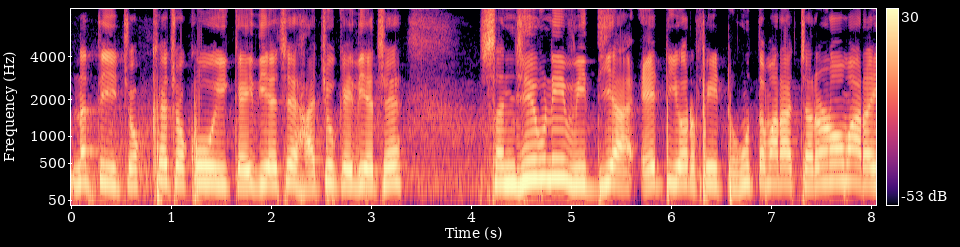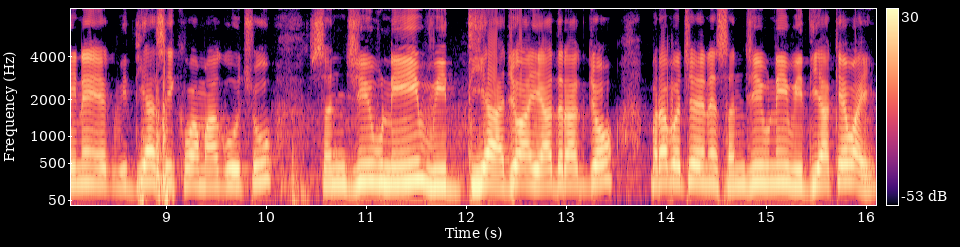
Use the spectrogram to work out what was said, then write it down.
નથી, ચોખ્ખે ચોખ્ખું એ કહી દે છે, સાચું કહી દે છે. સંજીવની વિદ્યા એટ યોર ફીટ હું તમારા ચરણોમાં રહીને એક વિદ્યા શીખવા માગું છું. સંજીવની વિદ્યા, જો આ યાદ રાખજો. બરાબર છે? એને સંજીવની વિદ્યા કહેવાય.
